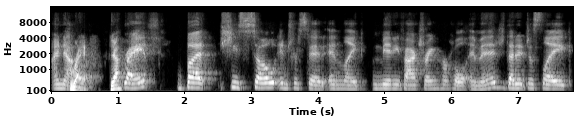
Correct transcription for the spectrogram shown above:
I know. Right. Yeah. Right. But she's so interested in like manufacturing her whole image that it just like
